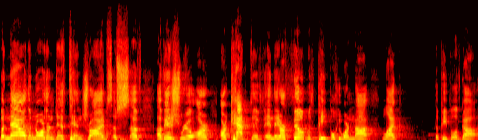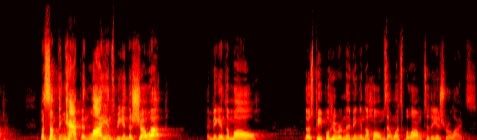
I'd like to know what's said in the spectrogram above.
But now the northern 10 tribes of, of, of Israel are, are captive and they are filled with people who are not like the people of God. But something happened. Lions began to show up and begin to maul those people who were living in the homes that once belonged to the Israelites.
